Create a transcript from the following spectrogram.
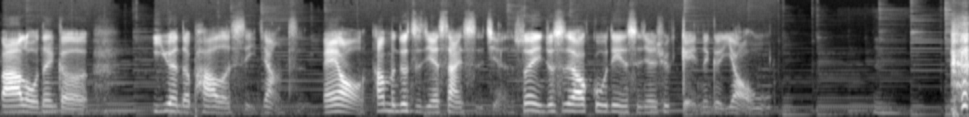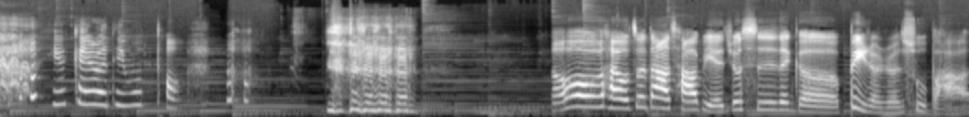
follow 那个医院的 policy 这样子，没有，他们就直接晒时间，所以你就是要固定时间去给那个药物。嗯，因为 Karen 听不懂，然后还有最大的差别就是那个病人人数吧，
